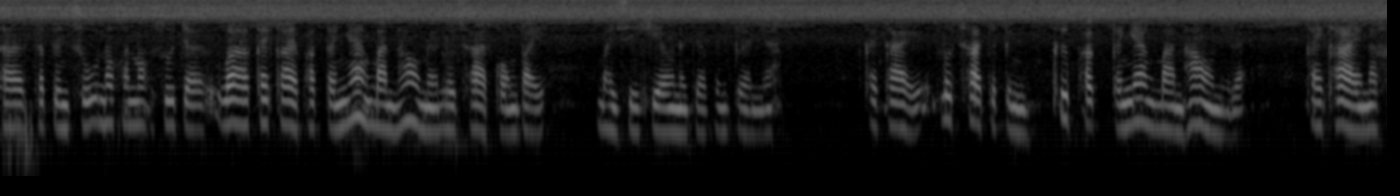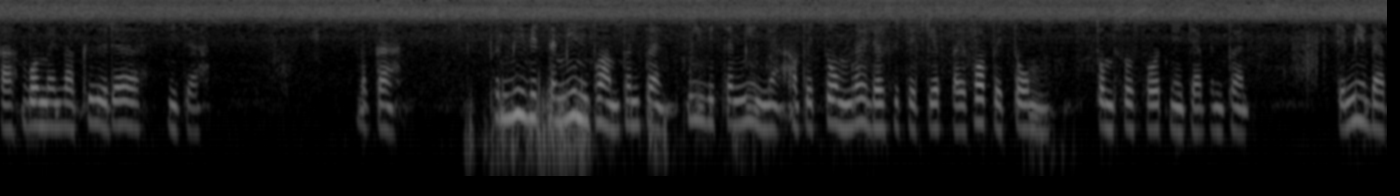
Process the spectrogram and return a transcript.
ถ้าถ้าเป็นสูเนาะค่ะเนาะสูจะว่าคล้ายๆผักกระย่างบานเฮาแหม่รสชาติของใบใบสีเขียวนะจะเป็นเพื่อนๆเนี่ยคล้ายๆรสชาติจะเป็นคือผักกระย่างบานเฮานี่แหละคล้ายๆนะคะบ่แม่นว่าคือเด้อนี่จ้ะแล้วก็เพิ่นมีวิตามินพร้อมเพิ่นเพิ่นมีวิตามินเนี่ยเอาไปต้มเลยเดี๋ยวสิจะเก็บไปพ่อไปต้ม ต้มสดๆเนี่ยจะเป็นเพิ่อนจะมีแบบ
